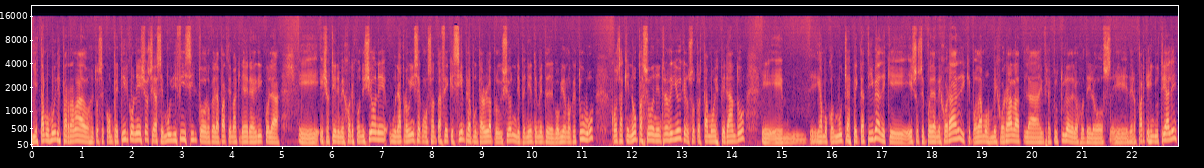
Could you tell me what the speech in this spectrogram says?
y estamos muy desparramados, entonces competir con ellos se hace muy difícil, todo lo que es la parte de maquinaria agrícola, eh, ellos tienen mejores condiciones, una provincia como Santa Fe que siempre apuntaló la producción independientemente del gobierno que tuvo, cosa que no pasó en Entre Ríos y que nosotros estamos esperando, digamos, con mucha expectativa de que eso se pueda mejorar y que podamos mejorar la, la infraestructura estructura de los, de los, eh, de los parques industriales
